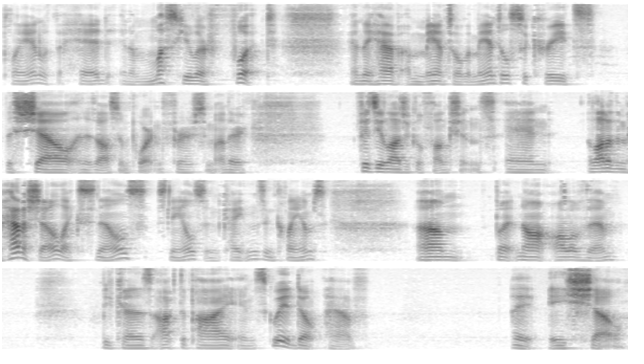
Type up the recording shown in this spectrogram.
plan with a head and a muscular foot. And they have a mantle. The mantle secretes the shell and is also important for some other physiological functions. And a lot of them have a shell, like snails, snails and chitons and clams, um, but not all of them. because octopi and squid don't have a, a shell.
